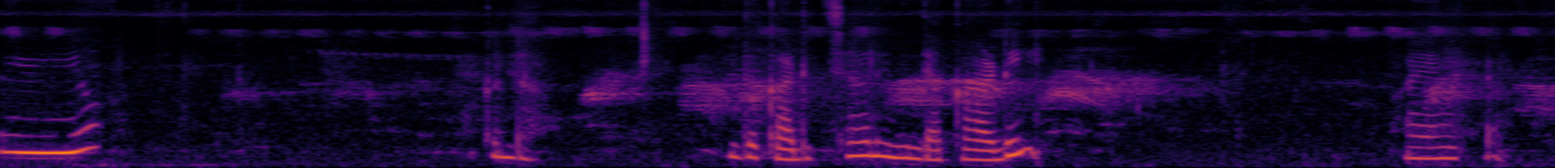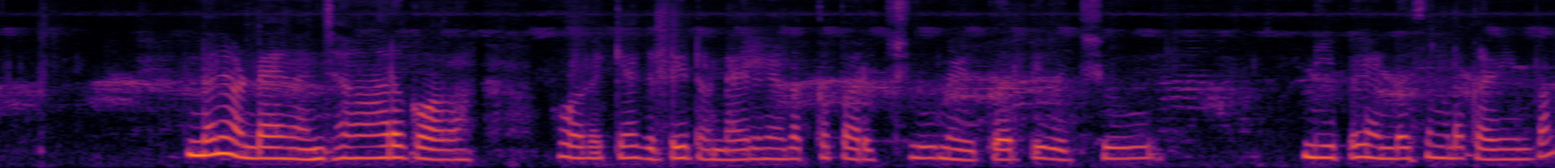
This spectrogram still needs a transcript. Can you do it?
അയ്യോ. കണ്ടോ ഇത് കടിച്ചാൽ ഇതിന്റെ കടി. ഭയങ്കര. ഇന്നലെ ഉണ്ടായിരുന്നു അഞ്ചാറ് കോവ കോവയ്ക്ക കിട്ടിയിട്ടുണ്ടായിരുന്നു. അതൊക്കെ പറിച്ചു മെഴുക്കുവരട്ടി വെച്ചു. ഇനിയിപ്പോൾ രണ്ട് ദിവസം കൂടെ കഴിയുമ്പം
